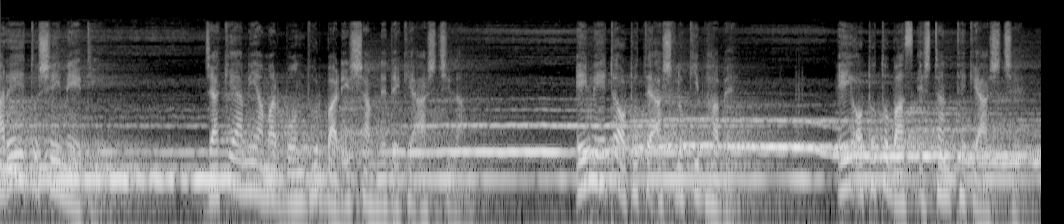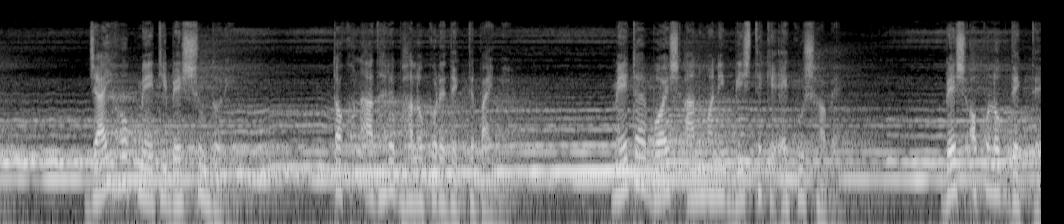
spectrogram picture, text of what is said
আরে তো সেই মেয়েটি, যাকে আমি আমার বন্ধুর বাড়ির সামনে দেখে আসছিলাম। এই মেয়েটা অটোতে আসলো কীভাবে? এই অটো তো বাস স্ট্যান্ড থেকে আসছে। যাই হোক, মেয়েটি বেশ সুন্দরী। তখন আধারে ভালো করে দেখতে পাইনি। মেয়েটার বয়স আনুমানিক বিশ থেকে একুশ হবে। বেশ অপলক দেখতে।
